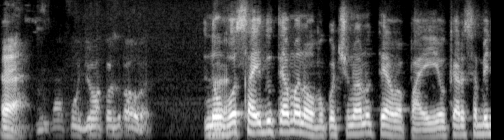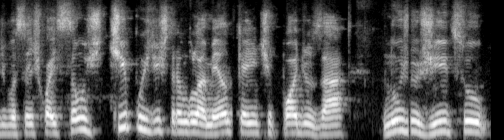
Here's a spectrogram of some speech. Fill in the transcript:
É. Não confundir uma coisa com a outra. Não é. vou sair do tema, não, vou continuar no tema, pai. Eu quero saber de vocês quais são os tipos de estrangulamento que a gente pode usar no jiu-jitsu,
